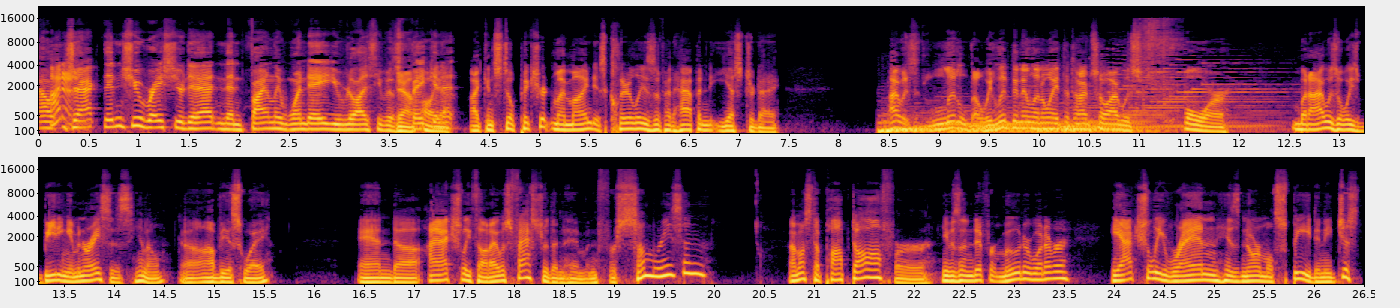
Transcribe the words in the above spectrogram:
Now, Jack, didn't you race your dad, and then finally one day you realized he was Yeah, oh, faking oh, yeah. it? I can still picture it in my mind as clearly as if it happened yesterday. I was little though. We lived in Illinois at the time, so I was four. But I was always beating him in races, you know, uh, obvious way. And uh, I actually thought I was faster than him. And for some reason, I must have popped off, or he was in a different mood, or whatever. He actually ran his normal speed, and he just,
